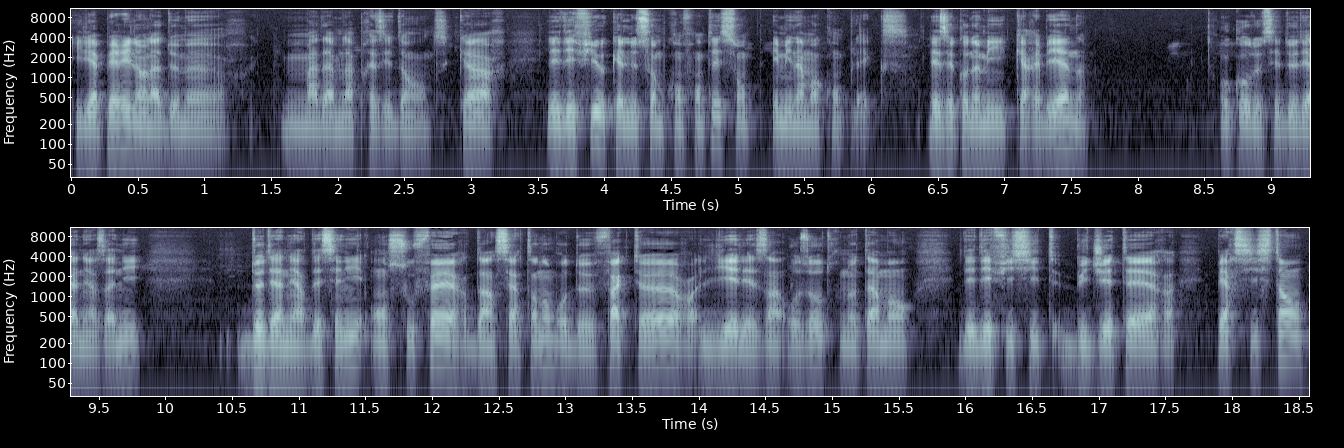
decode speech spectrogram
Il y a péril en la demeure, Madame la Présidente, car les défis auxquels nous sommes confrontés sont éminemment complexes. Les économies caribéennes, au cours de ces deux dernières années, deux dernières décennies ont souffert d'un certain nombre de facteurs liés les uns aux autres, notamment des déficits budgétaires persistants,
